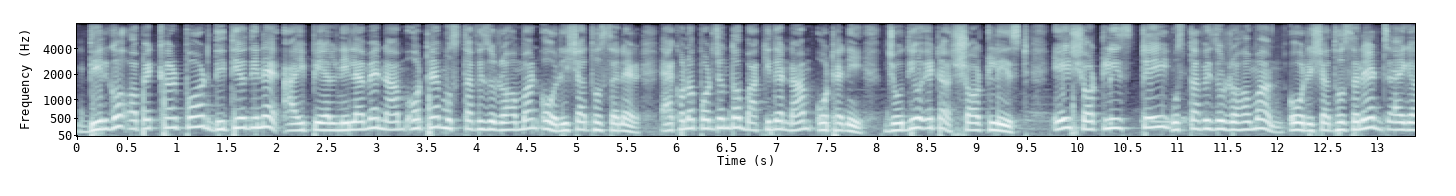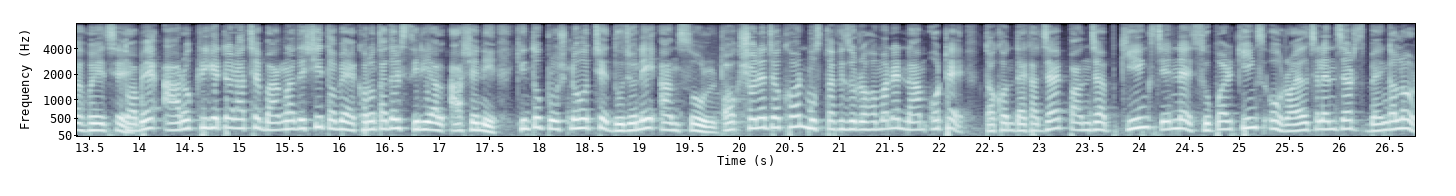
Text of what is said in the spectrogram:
দীর্ঘ অপেক্ষার পর দ্বিতীয় দিনে আইপিএল নিলামে নাম ওঠে মুস্তাফিজুর রহমান ও রিশাদ হোসেনের। এখনও পর্যন্ত বাকিদের নাম ওঠেনি, যদিও এটা শর্ট লিস্ট এই শর্ট লিস্টেই মুস্তাফিজুর রহমান ও রিশাদ হোসেনের জায়গা হয়েছে। তবে আরও ক্রিকেটার আছে বাংলাদেশি, তবে এখনও তাদের সিরিয়াল আসেনি। কিন্তু প্রশ্ন হচ্ছে দুজনেই আনসোল্ড। অকশনে যখন মুস্তাফিজুর রহমানের নাম ওঠে, তখন দেখা যায় Punjab kings, Chennai super kings ও রয়্যাল চ্যালেঞ্জার্স ব্যাঙ্গালোর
